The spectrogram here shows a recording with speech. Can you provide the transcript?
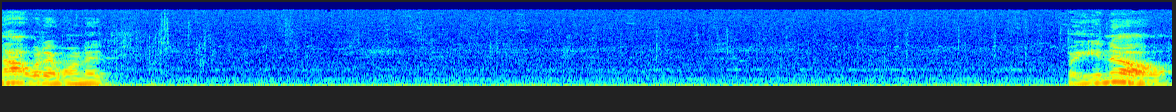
Not what I wanted. But you know,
